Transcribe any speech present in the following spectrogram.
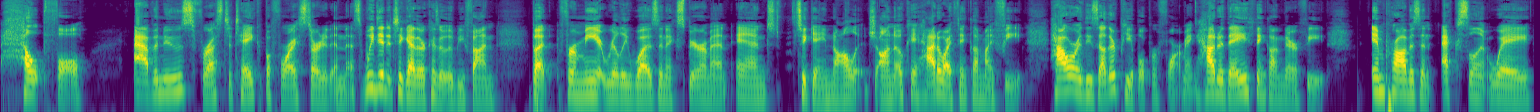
helpful avenues for us to take before I started in this. We did it together because it would be fun. But for me, it really was an experiment and to gain knowledge on, okay, how do I think on my feet? How are these other people performing? How do they think on their feet? Improv is an excellent way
